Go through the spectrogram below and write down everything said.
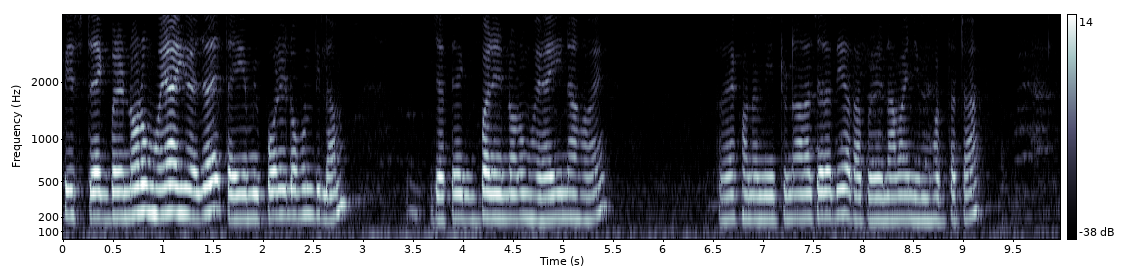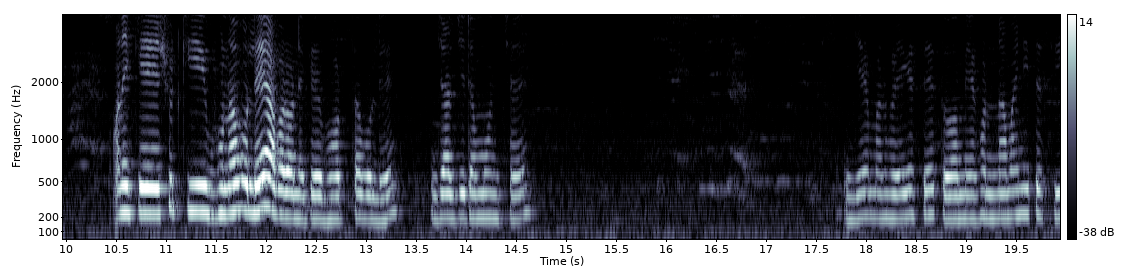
পেস্টটা একবারে নরম হয়ে আই হয়ে যায়, তাই আমি পরে লবণ দিলাম, যাতে একবারে নরম হয়ে আই না হয়। তো এখন আমি একটু নাড়াচাড়া দিয়ে তারপরে নামাই নিম ভর্তাটা। অনেকে শুটকি ভুনা বলে, আবার অনেকে ভর্তা বলে, যার যেটা মন চায়। এই যে আমার হয়ে গেছে, তো আমি এখন নামাই নিতেছি।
